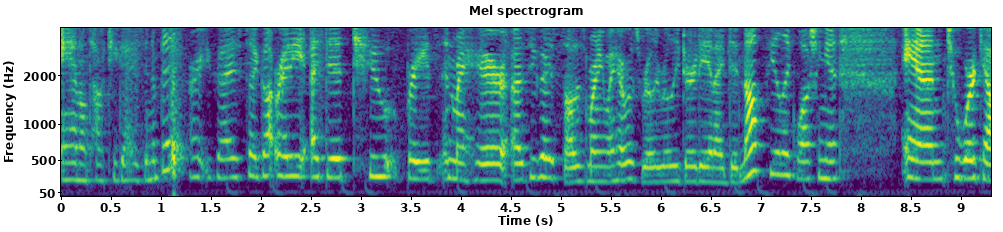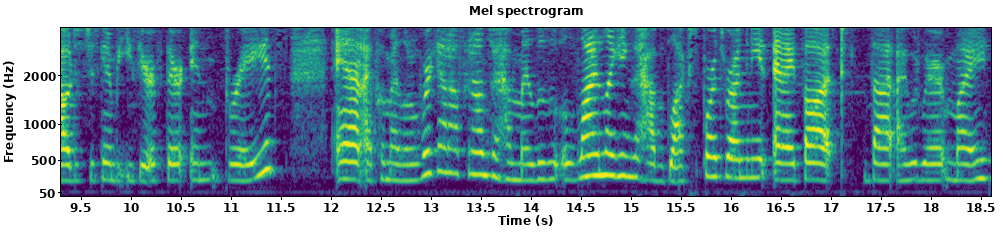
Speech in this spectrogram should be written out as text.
and I'll talk to you guys in a bit. All right, you guys, so I got ready. I did two braids in my hair. As you guys saw this morning, my hair was really, really dirty, and I did not feel like washing it and to work out it's just to be easier if they're in braids and I put my little workout outfit on so I have my Lululemon leggings I have a black sports bra underneath and I thought that I would wear my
